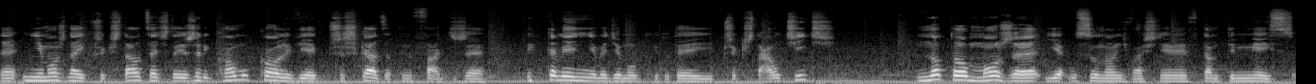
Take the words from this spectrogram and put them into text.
e, i nie można ich przekształcać, to jeżeli komukolwiek przeszkadza ten fakt, że tych kamieni nie będzie mógł tutaj przekształcić, no to może je usunąć właśnie w tamtym miejscu.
